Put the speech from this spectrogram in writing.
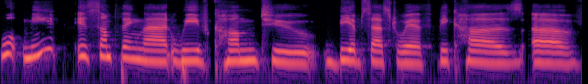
Well, meat is something that we've come to be obsessed with because of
